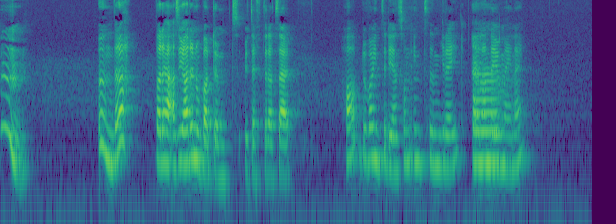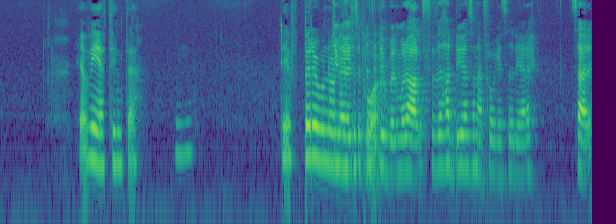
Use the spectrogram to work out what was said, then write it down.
hmm, undra vad det här, alltså jag hade nog bara dömt utefter att så här, ja då var inte det en sån intim grej mellan Ja. dig och mig nej. Jag vet inte. Mm. Det beror nog Gud, jag är lite typ på. lite dubbelmoral för vi hade ju en sån här fråga tidigare. Så här,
